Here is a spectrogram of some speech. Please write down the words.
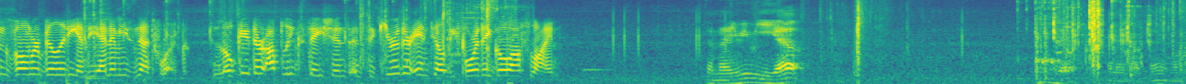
detecting vulnerability in the enemy's network. Locate their uplink stations and secure their intel before they go offline. แต่ไหนไม่มีแล้วอะไรทำได้วะ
